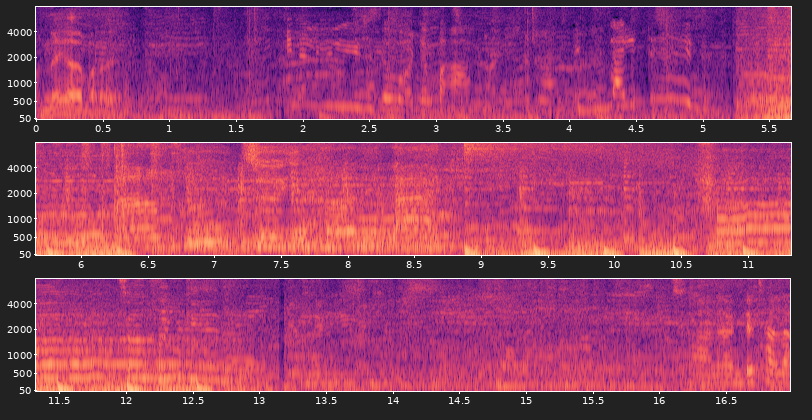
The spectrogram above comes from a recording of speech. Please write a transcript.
ఉన్నాయి కదా మన excited I'm glued to you, honey, like. చాలా అంటే చాలా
